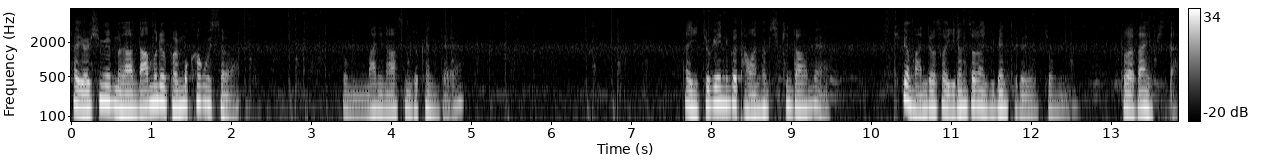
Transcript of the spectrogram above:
자 열심히 나, 나무를 벌목하고 있어요. 좀 많이 나왔으면 좋겠는데 자 이쪽에 있는 거 다 완성시킨 다음에 스티커 만들어서 이런저런 이벤트를 좀 돌아다닙시다.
